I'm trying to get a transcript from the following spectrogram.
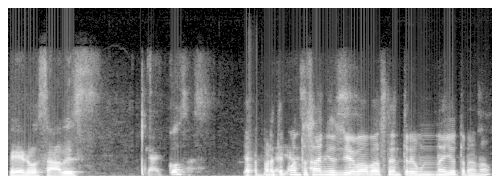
pero sabes que hay cosas. Y aparte, Ya ¿cuántos años llevabas entre una y otra, no?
